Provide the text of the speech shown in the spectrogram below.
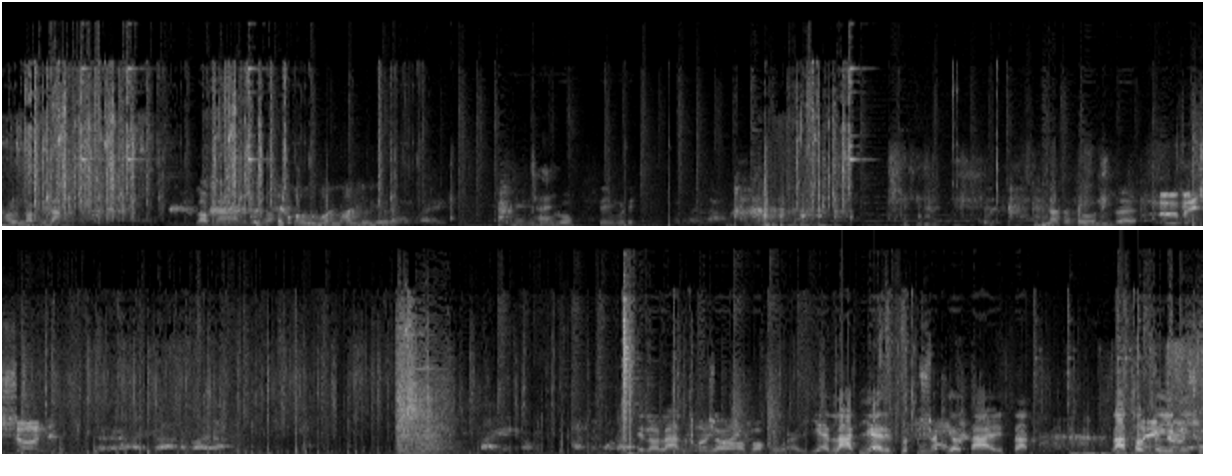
เอาปรับที่หลังรอบหน้าเดี๋ยวกูปรับเขาหัวร้อนอยู่นี่แหละมึงดูรูปตีกูดิ นัดติงด้วย Move it, son. ที่เราลาดเหรอบอกกูไอ้เหี้ยลาดเหี้ยสุดกูนัดเดียวตายไอ้สัตว์ลาดส้นตีนนี่กู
